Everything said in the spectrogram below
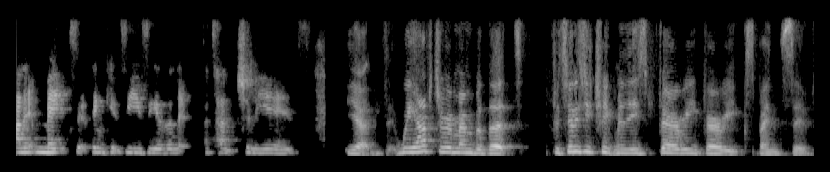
and it makes it think it's easier than it potentially is. Yeah, we have to remember that fertility treatment is very, very expensive.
